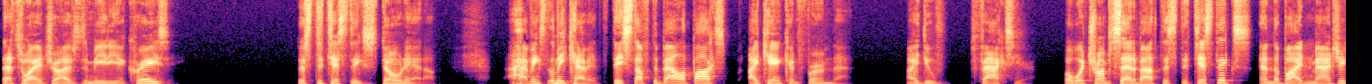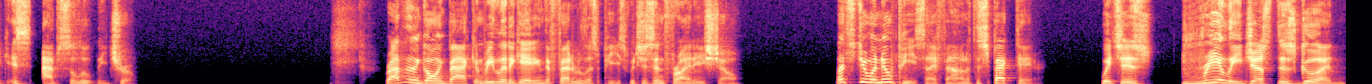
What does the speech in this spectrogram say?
That's why it drives the media crazy. The statistics don't add up. Having let me caveat, they stuffed the ballot box. I can't confirm that. I do facts here. But what Trump said about the statistics and the Biden magic is absolutely true. Rather than going back and relitigating the Federalist piece, which is in Friday's show, let's do a new piece I found at The Spectator, which is really just as good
